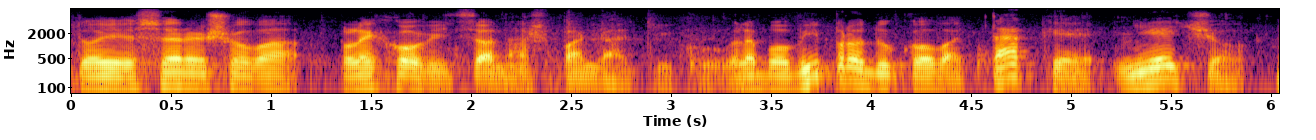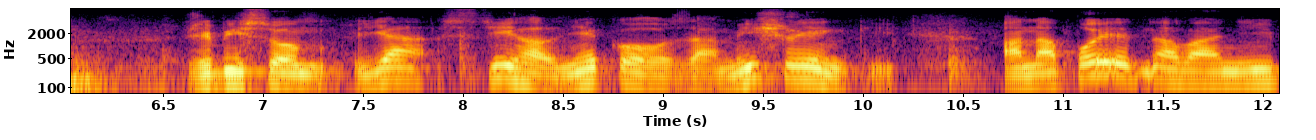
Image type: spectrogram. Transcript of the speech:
to je Serešová plechovica na špagátiku, lebo vyprodukovať také niečo, že by som ja stíhal niekoho za myšlienky a na pojednávaní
